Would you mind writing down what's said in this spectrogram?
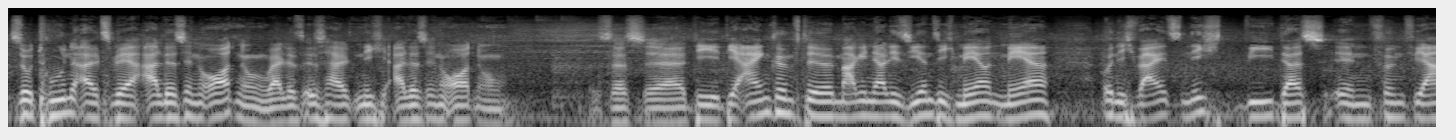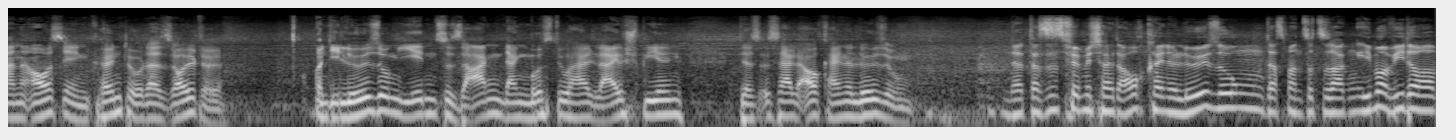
so tun, als wäre alles in Ordnung, weil es ist halt nicht alles in Ordnung. Das heißt, äh, die, die Einkünfte marginalisieren sich mehr und mehr und ich weiß nicht, wie das in fünf Jahren aussehen könnte oder sollte. Und die Lösung, jedem zu sagen, dann musst du halt live spielen, das ist halt auch keine Lösung. Das ist für mich halt auch keine Lösung, dass man sozusagen immer wieder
